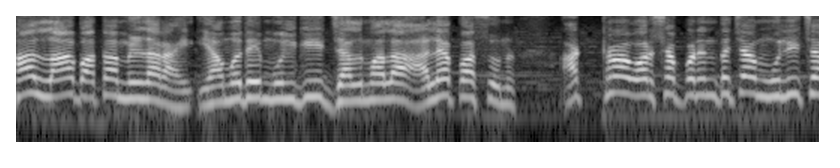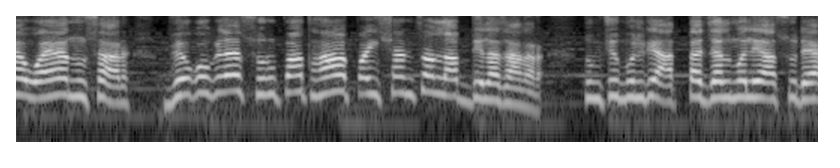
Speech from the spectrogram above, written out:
हा लाभ आता मिळणार आहे. यामध्ये मुलगी जन्माला आल्यापासून अठरा वर्षापर्यंतच्या मुलीच्या वयानुसार वेगवेगळ्या स्वरूपात हा पैशांचा लाभ दिला जाणार. तुमची मुलगी आत्ता जन्मली असू द्या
